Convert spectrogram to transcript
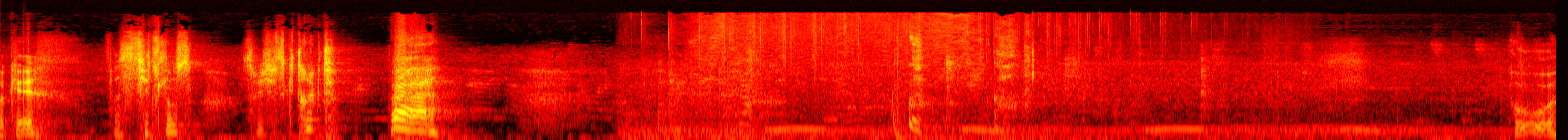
Okay. Was ist jetzt los? Ah! Uh.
